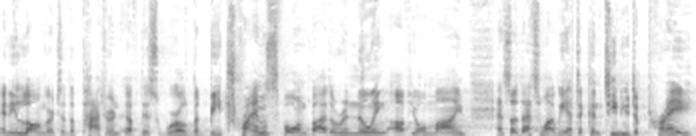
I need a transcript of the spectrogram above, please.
any longer to the pattern of this world, but be transformed by the renewing of your mind. And so that's why we have to continue to pray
